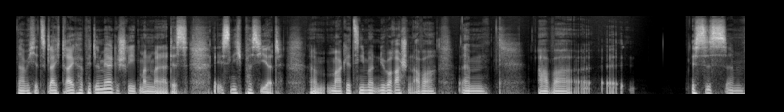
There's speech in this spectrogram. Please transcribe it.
da habe ich jetzt gleich drei Kapitel mehr geschrieben an meiner Dis. Ist nicht passiert. Ähm, mag jetzt niemanden überraschen, aber, ähm, aber äh, ist es. Ähm,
